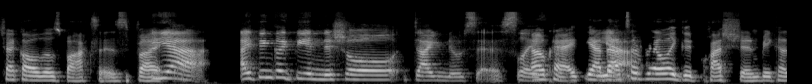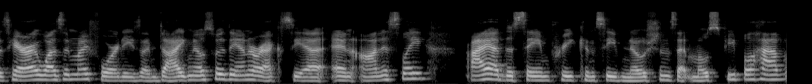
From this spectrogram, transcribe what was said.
check all those boxes, but yeah. I think like the initial diagnosis, like okay, yeah, yeah, that's a really good question because here I was in my 40s. I'm diagnosed with anorexia, and honestly, I had the same preconceived notions that most people have.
